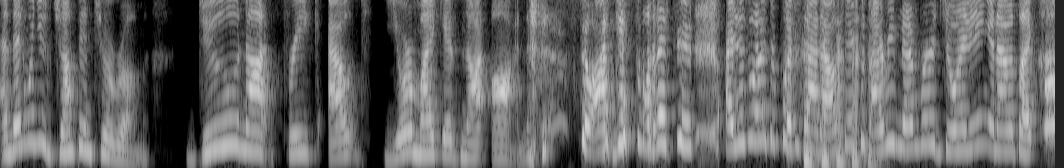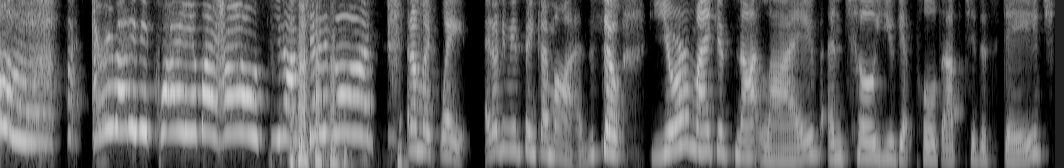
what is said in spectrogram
And then when you jump into a room do not freak out your mic is not on so i just wanted to i just wanted to put that out there because i remember joining and i was like oh everybody be quiet in my house you know i'm getting on and i'm like wait I don't even think I'm on. So your mic is not live until you get pulled up to the stage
